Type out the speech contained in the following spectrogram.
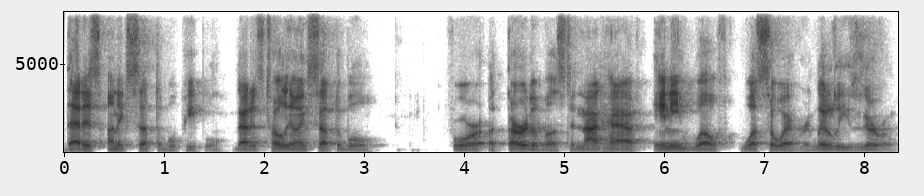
That is unacceptable, people. That is totally unacceptable for a third of us to not have any wealth whatsoever, literally zero.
